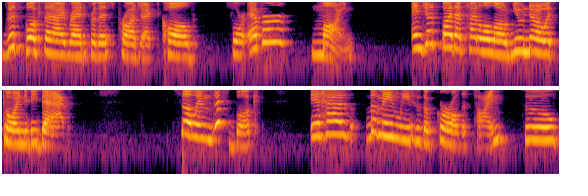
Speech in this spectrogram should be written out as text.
This book that I read for this project called Forever Mine. And just by that title alone, you know it's going to be bad. So in this book, it has the main lead who's a girl this time, whose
